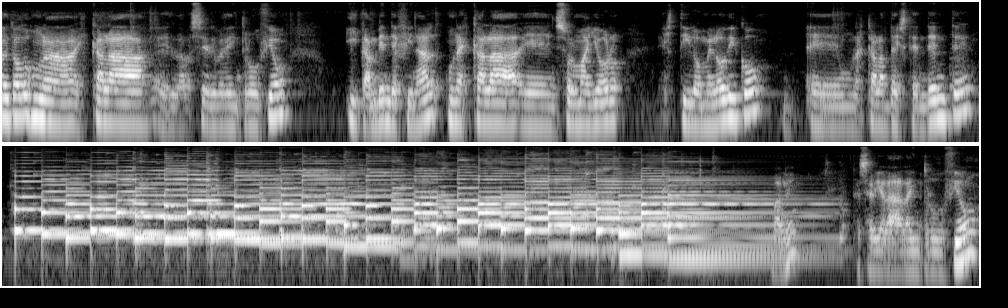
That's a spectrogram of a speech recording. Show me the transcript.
de todo es una escala, la serie de introducción y también de final, una escala en sol mayor estilo melódico, eh, una escala descendente. ¿Vale? Esta sería la, introducción.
